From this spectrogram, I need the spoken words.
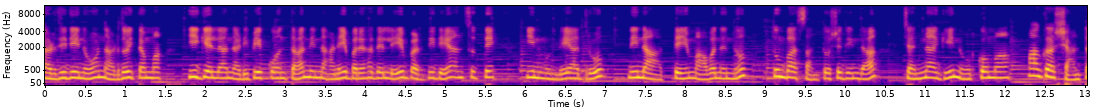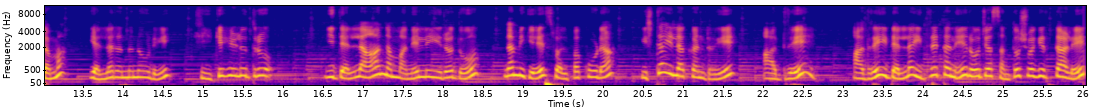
ನಡೆದಿದೇನೋ ನಡೆದೋಯ್ತಮ್ಮ. ಹೀಗೆಲ್ಲ ನಡಿಬೇಕು ಅಂತ ನಿನ್ನ ಹಣೆ ಬರಹದಲ್ಲಿ ಬರ್ದಿದೆ ಅನ್ಸುತ್ತೆ. ಇನ್ ಮುಂದೆ ಆದ್ರೂ ನಿನ್ನ ಅತ್ತೆ ಮಾವನನ್ನು ತುಂಬಾ ಸಂತೋಷದಿಂದ ಚೆನ್ನಾಗಿ ನೋಡ್ಕೊಮ್ಮ. ಆಗ ಶಾಂತಮ್ಮ ಎಲ್ಲರನ್ನು ನೋಡಿ ಹೀಗೆ ಹೇಳಿದ್ರು. ಇದೆಲ್ಲ ನಮ್ಮ ಮನೆಯಲ್ಲಿ ಇರೋದು ನಮಗೆ ಸ್ವಲ್ಪ ಕೂಡ ಇಷ್ಟ ಇಲ್ಲ ಕಣ್ರಿ. ಆದ್ರೆ ಆದ್ರೆ ಇದೆಲ್ಲ ಇದ್ರೆ ತಾನೇ ರೋಜಾ ಸಂತೋಷವಾಗಿರ್ತಾಳೆ.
